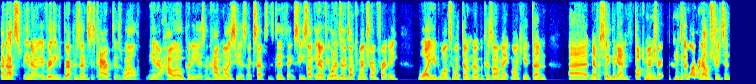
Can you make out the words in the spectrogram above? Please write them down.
and that's you know it really represents his character as well. You know how open he is and how nice he is and accepting to do things. He's like, you know, if you want to do a documentary on Freddie, why you'd want to, I don't know, because our mate Mikey had done uh, Never Sleep Again documentary. so Nightmare on Elm Street's are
